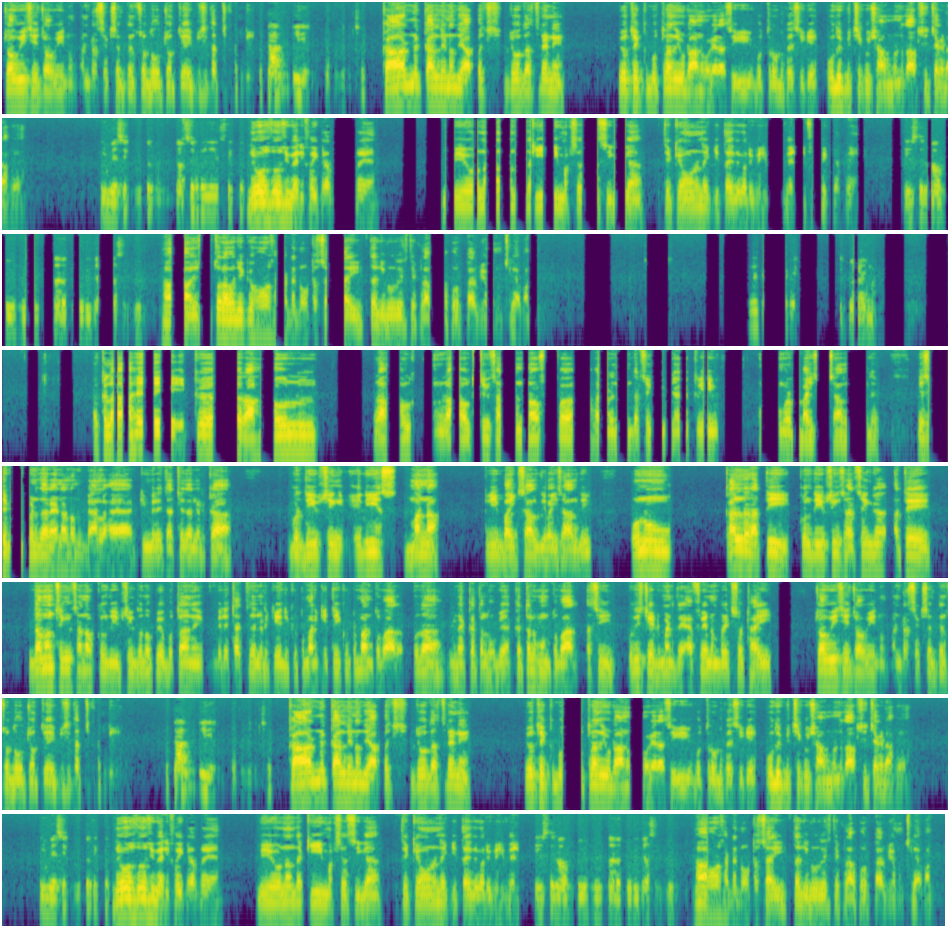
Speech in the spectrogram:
24 ਸੇ 24 ਨੂੰ ਅੰਡਰ ਸੈਕਸ਼ਨ 302 34 ਆਈਪੀਸੀ ਦਰਜ ਕਰ ਲਈ। ਕਾਰਨ ਕੀ ਕੱਲ ਇਹਨਾਂ ਦੇ ਆਪਸ ਜੋ ਦੱਸ ਰਹੇ ਨੇ ਵੀ ਉੱਥੇ ਕਬੂਤਰਾਂ ਦੀ ਉਡਾਨ ਵਗੈਰਾ ਸੀਗੀ ਕਬੂਤਰ ਉੱਡਦੇ ਸੀਗੇ। ਉਹਦੇ ਪਿੱਛੇ ਕੋਈ ਸ਼ਾਮ ਨੂੰ ਇਹਨਾਂ ਦਾ ਆਪਸੀ ਝਗੜਾ ਹੋਇਆ। ਕੀ ਵੈਸੇ ਕਬੂਤਰ ਕਰ ਸਕਦੇ ਨੇ ਇਸ ਤਰੀਕੇ ਨੇ ਉਸ ਨੂੰ ਅਸੀਂ ਵੈਰੀਫਾਈ ਕਰ ਰਹੇ ਹਾਂ ਵੀ ਉਹਨਾਂ ਦਾ ਕੀ ਮਕਸਦ ਸੀਗਾ ਤੇ ਕਿਉਂ ਉਹਨਾਂ ਨੇ ਕੀਤਾ ਇਹਦੇ ਬਾਰੇ ਵੀ ਵੈਰੀਫਾਈ ਕਰ ਰਹੇ ਹਾਂ। ਇਸ ਦੇ ਇਲਾਵਾ ਕੋਈ ਹੋਰ ਕੋਈ ਜਾ ਸਕਦੀ ਹੈ? ਇਸ ਤੋਂ ਇਲਾਵਾ ਜੇ ਕੋਈ ਹੋਰ ਸਾਡੇ ਨੋਟਿਸ ਆਈ ਤਾਂ ਜ਼ਰੂਰ ਇਸ ਦੇ ਖਿਲਾਫ ਹੋਰ ਕਾਰਵਾਈ ਅਮਲ ਚ ਲਿਆਵਾਂਗੇ। ਇਕਲਾਈ ਅਕਲਾਹੇ ਇੱਕ ਰਾਹੁਲ ਰਾਹੁਲ ਰਾਹੁਲ ਸਿੰਘ ਸਨ of ਹਰਿੰਦਰ ਸਿੰਘ ਹੈ, ਉਮਰ 22 ਸਾਲ ਦੇ। ਇਸੇ ਪਿੰਡ ਦਾ ਰਹਿਣ ਵਾਲਾ ਨੂੰ ਬਿਆਨ ਲਗਾਇਆ ਕਿ ਮੇਰੇ ਚਾਚੇ ਦਾ ਲੜਕਾ ਗੁਰਦੀਪ ਸਿੰਘ ਏਲੀਅਸ ਮਾਨਾ ਕਰੀਬ 22 ਸਾਲ ਦੀ 22 ਸਾਲ ਦੀ। ਉਹਨੂੰ ਕੱਲ ਰਾਤੀ ਕੁਲਦੀਪ ਸਿੰਘ ਸਰ ਸਿੰਘ ਅਤੇ ਦਮਨ ਸਿੰਘ son of ਕੁਲਦੀਪ ਸਿੰਘ ਦੋਨੋਂ ਪਿਓ ਪੁੱਤਾਂ ਨੇ ਮੇਰੇ ਚਾਚੇ ਦੇ ਲੜਕੇ ਦੀ ਕੁੱਟਮਾਰ ਕੀਤੀ। ਕੁੱਟਮਾਰ ਤੋਂ ਬਾਅਦ ਉਹਦਾ ਜਿਹੜਾ ਕਤਲ ਹੋ ਗਿਆ। ਕਤਲ ਹੋਣ ਤੋਂ ਬਾਅਦ ਅਸੀਂ ਉਹਦੀ ਸਟੇਟਮੈਂਟ ਤੇ ਐਫ ਏ ਨੰਬਰ 128 24 ਛੇ 24 ਨੂੰ ਅੰਡਰ ਸੈਕਸ਼ਨ 302 34 ਆਈਪੀਸੀ ਦਰਜ ਕਰ ਲਈ। ਕਾਰਨ ਕੀ ਕੱਲ ਇਹਨਾਂ ਦੇ ਆਪਸ ਜੋ ਦੱਸ ਰਹੇ ਨੇ ਵੀ ਉੱਥੇ ਕਬੂਤਰਾਂ ਦੀ ਉਡਾਨ ਵਗੈਰਾ ਸੀਗੀ ਕਬੂਤਰ ਉੱਡਦੇ ਸੀਗੇ। ਉਹਦੇ ਪਿੱਛੇ ਕੋਈ ਸ਼ਾਮ ਨੂੰ ਇਹਨਾਂ ਦਾ ਆਪਸੀ ਝਗੜਾ ਹੋਇਆ। ਕਿ ਵੈਸੇ ਕਬੂਤਰ ਇੱਕ ਨੇ ਉਸ ਨੂੰ ਅਸੀਂ ਵੈਰੀਫਾਈ ਕਰ ਰਹੇ ਹਾਂ ਵੀ ਉਹਨਾਂ ਦਾ ਕੀ ਮਕਸਦ ਸੀਗਾ ਤੇ ਕਿਉਂ ਉਹਨਾਂ ਨੇ ਕੀਤਾ ਇਹਦੇ ਬਾਰੇ ਵੀ ਵੈਰੀ ਇਸ ਦੇ ਇਲਾਵਾ ਕੋਈ ਹੋਰ ਧਾਰਾ ਕੋਈ ਕਰ ਸਕਦੀ ਹੈ। ਹਾਂ ਉਹ ਸਾਡੇ ਨੋਟਿਸ ਆਈ ਤਾਂ ਜ਼ਰੂਰ ਇਸ ਦੇ ਖਿਲਾਫ ਹੋਰ ਕਾਰਵਾਈ ਅਮਲ ਚ ਲਿਆਵਾਂਗੇ।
